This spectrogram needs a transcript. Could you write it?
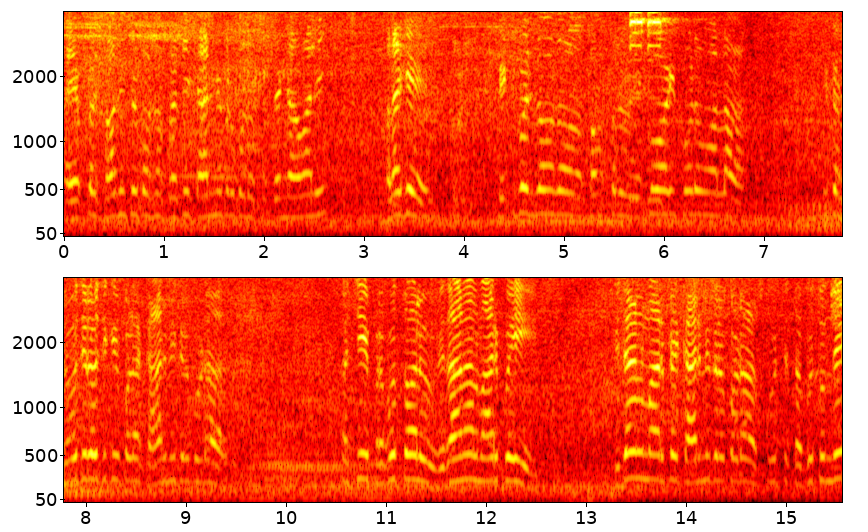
ఆ హక్కులు సాధించడం కోసం ప్రతి కార్మికుడు కూడా సిద్ధం కావాలి. అలాగే పెట్టుబడి సంస్థలు ఎక్కువ అయిపోవడం వల్ల ఇక రోజు రోజుకి కూడా కార్మికులు కూడా వచ్చి ప్రభుత్వాలు విధానాలు మారిపోయి విధానాలు మారిపోయి కార్మికులు కూడా స్ఫూర్తి తగ్గుతుంది.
